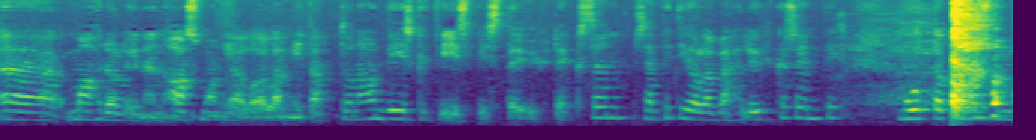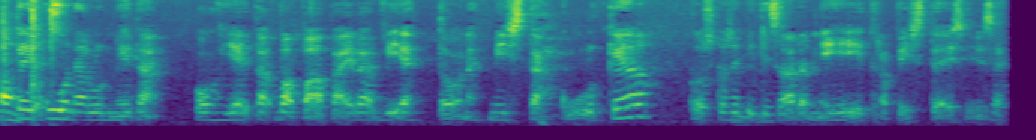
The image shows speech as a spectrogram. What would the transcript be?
ää, mahdollinen Asmon jaloilla mitattuna on 55,9. Sen piti olla vähän lyhkäsempi, mutta kun nyt ei kuunnellut niitä ohjeita vapaa-päivän viettoon, että mistä kulkea, koska se piti saada niihin itrapisteisiin se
